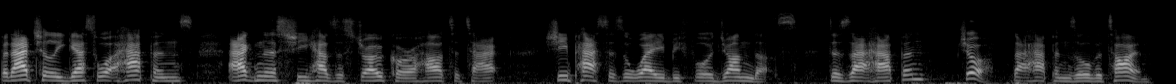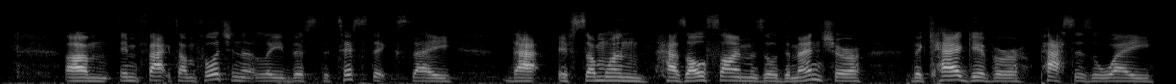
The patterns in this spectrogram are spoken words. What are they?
But actually, guess what happens? Agnes, she has a stroke or a heart attack. She passes away before John does. Does that happen? Sure, that happens all the time. Um, in fact, unfortunately, the statistics say that if someone has Alzheimer's or dementia, the caregiver passes away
